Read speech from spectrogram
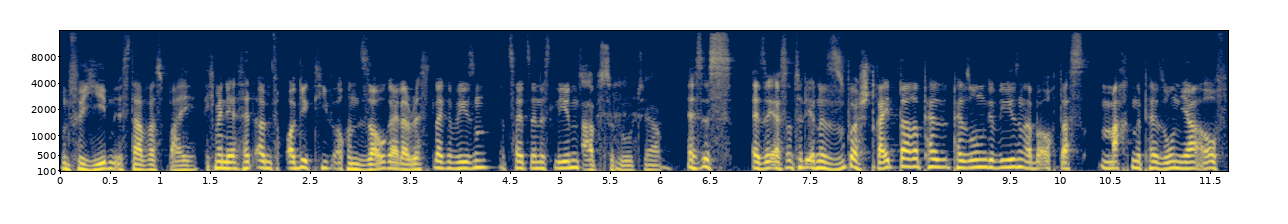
und für jeden ist da was bei. Ich meine, der ist halt einfach objektiv auch ein saugeiler Wrestler gewesen, der Zeit seines Lebens. Absolut, ja. Es ist also er ist natürlich auch eine super streitbare per Person gewesen, aber auch das macht eine Person ja auf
